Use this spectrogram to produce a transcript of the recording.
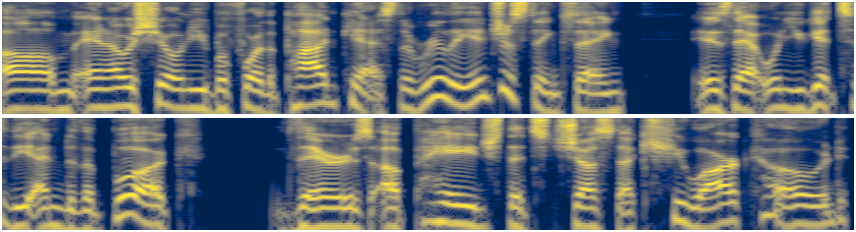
Um, and I was showing you before the podcast. The really interesting thing is that when you get to the end of the book, there's a page that's just a QR code,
